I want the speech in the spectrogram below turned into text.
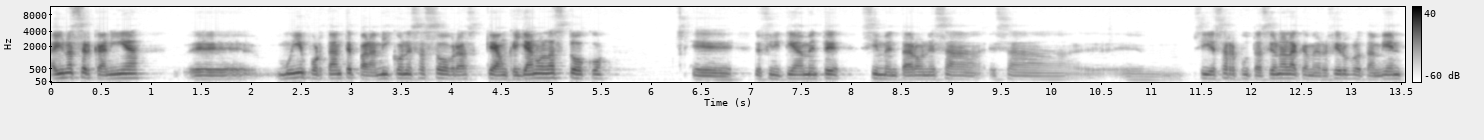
hay una cercanía eh, muy importante para mí con esas obras, que aunque ya no las toco, eh, definitivamente cimentaron esa, esa, eh, sí, esa reputación a la que me refiero, pero también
